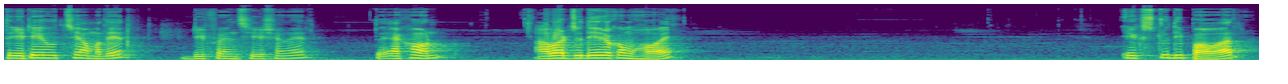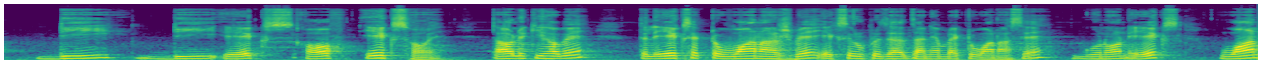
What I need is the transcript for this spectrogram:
তো এটাই হচ্ছে আমাদের ডিফারেন্সিয়েশনের তো এখন আবার যদি এরকম হয় X to the power D D X of X হয়, তাহলে কি হবে? তাহলে এক্স একটা ওয়ান আসবে এক্সের উপরে জানি আমরা একটা ওয়ান আছে, গুণন এক্স ওয়ান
